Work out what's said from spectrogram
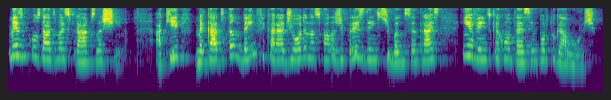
mesmo com os dados mais fracos na China. Aqui, o mercado também ficará de olho nas falas de presidentes de bancos centrais em eventos que acontecem em Portugal hoje.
